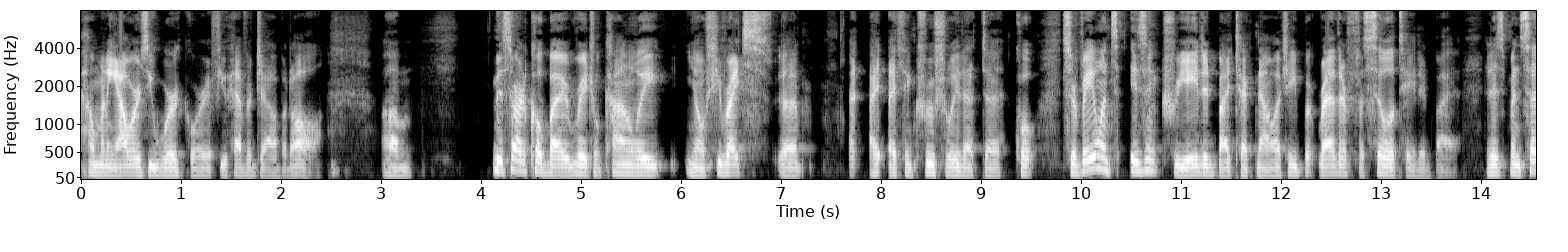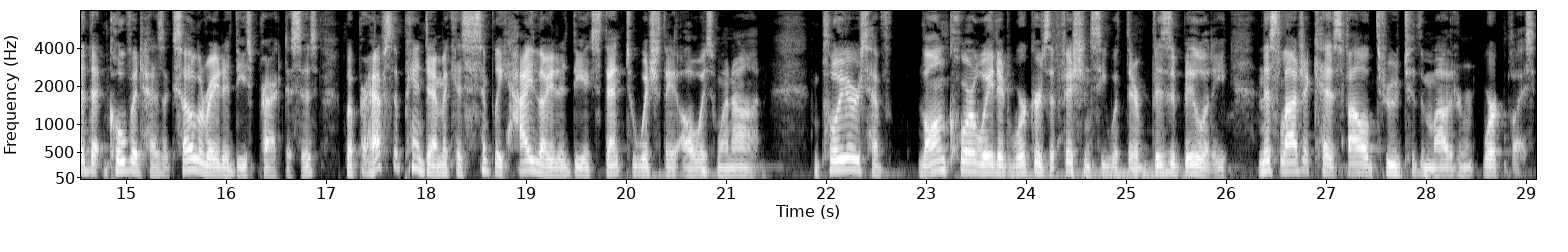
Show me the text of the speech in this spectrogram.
how many hours you work or if you have a job at all. Um, this article by Rachel Connolly, you know, she writes, uh, I, I, think crucially that uh, quote surveillance isn't created by technology, but rather facilitated by it. It has been said that COVID has accelerated these practices, but perhaps the pandemic has simply highlighted the extent to which they always went on. Employers have long correlated workers' efficiency with their visibility, and this logic has followed through to the modern workplace.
